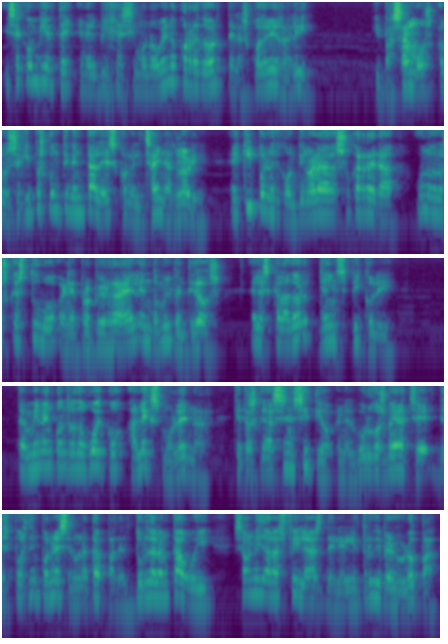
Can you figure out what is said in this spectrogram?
y se convierte en el vigésimo noveno corredor de la escuadra israelí. Y pasamos a los equipos continentales con el China Glory, equipo en el que continuará su carrera uno de los que estuvo en el propio Israel en 2022, el escalador James Piccoli. También ha encontrado hueco Alex Molenar, que tras quedarse sin sitio en el Burgos BH después de imponerse en una etapa del Tour de Langkawi, se ha unido a las filas del Electro Europa,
